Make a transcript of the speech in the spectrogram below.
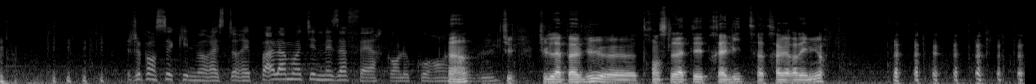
Je pensais qu'il me resterait pas la moitié de mes affaires quand le courant Hein? est. Tu, tu l'as pas vu euh, translater très vite à travers les murs?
